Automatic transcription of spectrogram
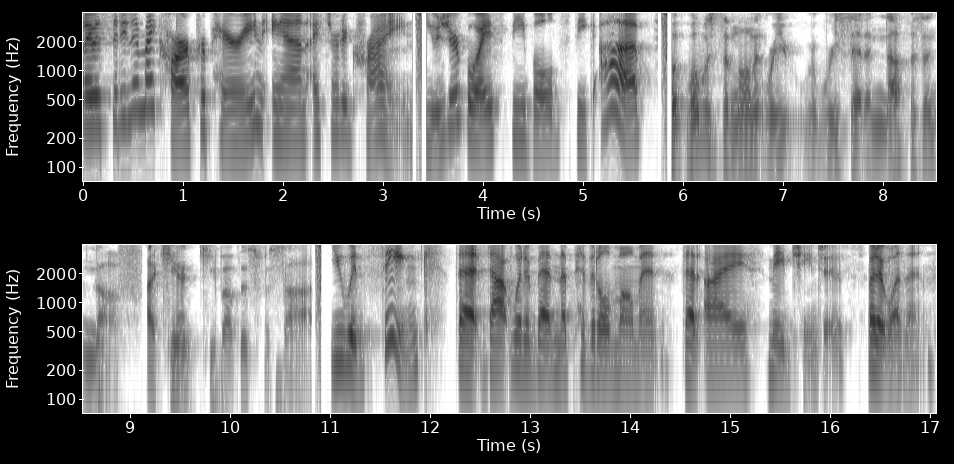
But I was sitting in my car preparing and I started crying. Use your voice, be bold, speak up. What, what was the moment where you where you said enough is enough? I can't keep up this facade. You would think that that would have been the pivotal moment that I made changes, but it wasn't.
